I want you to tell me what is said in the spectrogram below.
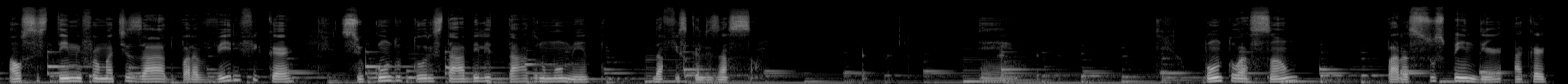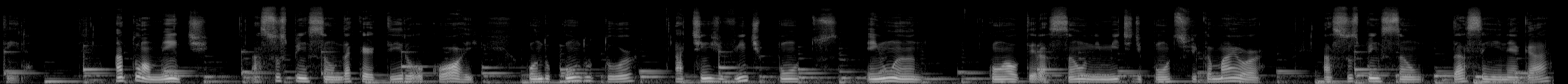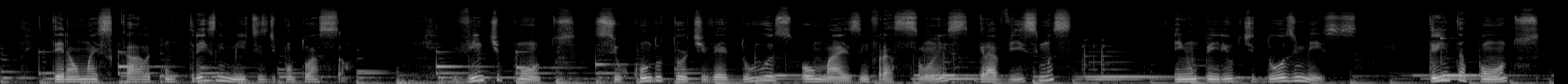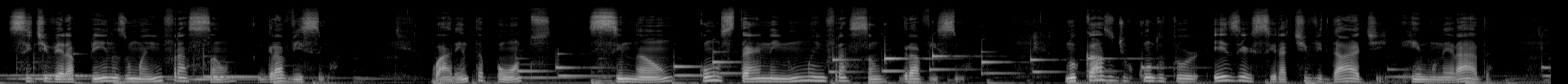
ao sistema informatizado para verificar se o condutor está habilitado no momento da fiscalização. É, pontuação para suspender a carteira. Atualmente, A suspensão da carteira ocorre quando o condutor atinge 20 pontos em um ano. Com a alteração, o limite de pontos fica maior. A suspensão da CNH terá uma escala com três limites de pontuação. 20 pontos se o condutor tiver duas ou mais infrações gravíssimas em um período de 12 meses. 30 pontos se tiver apenas uma infração gravíssima. 40 pontos se não constar nenhuma infração gravíssima. No caso de o condutor exercer atividade remunerada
